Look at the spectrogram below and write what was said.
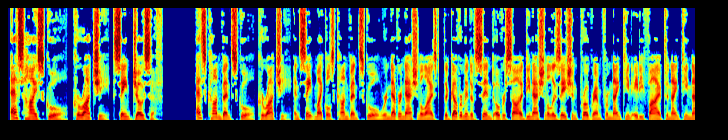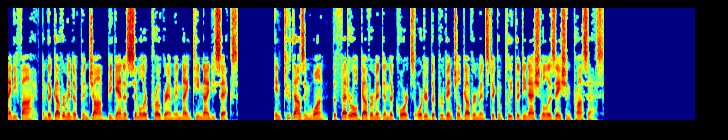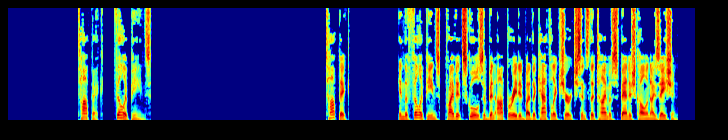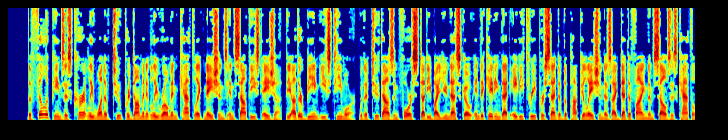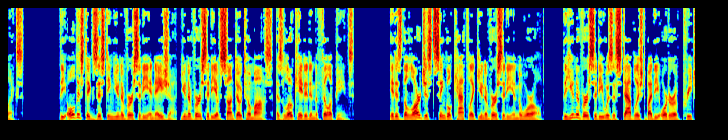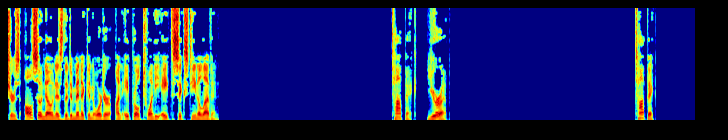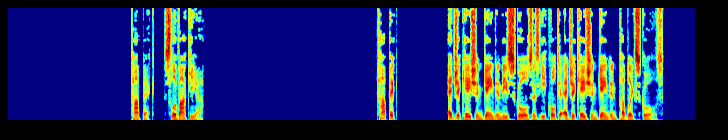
Patrick's High School, Karachi, St. Joseph's Convent School Karachi and St. Michael's Convent School were never nationalized. The government of Sindh oversaw a denationalization program from 1985 to 1995, and the government of Punjab began a similar program in 1996. In 2001, the federal government and the courts ordered the provincial governments to complete the denationalization process. Philippines in the Philippines, private schools have been operated by the Catholic Church since the time of Spanish colonization. The Philippines is currently one of two predominantly Roman Catholic nations in Southeast Asia, the other being East Timor, with a 2004 study by UNESCO indicating that 83% of the population is identifying themselves as Catholics. The oldest existing university in Asia, University of Santo Tomas, is located in the Philippines. It is the largest single Catholic university in the world. The university was established by the Order of Preachers, also known as the Dominican Order, on April 28, 1611. Europe Slovakia. Education gained in these schools is equal to education gained in public schools.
